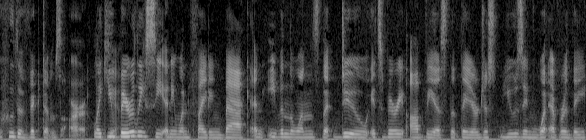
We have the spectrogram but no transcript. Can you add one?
who the victims are. Like you Yeah. barely see anyone fighting back and even the ones that do, it's very obvious that they are just using whatever they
